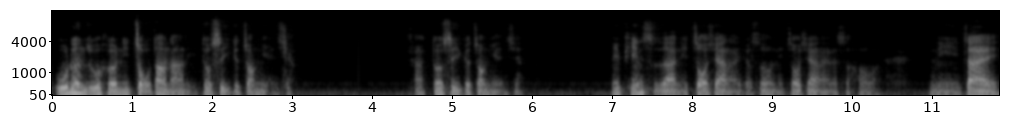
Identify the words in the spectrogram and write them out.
无论如何，你走到哪里都是一个庄严相，啊，都是一个庄严相。你平时啊，你坐下来，有时候你坐下来的时候啊，你在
